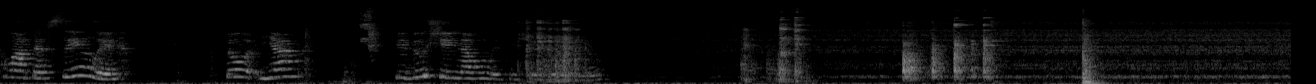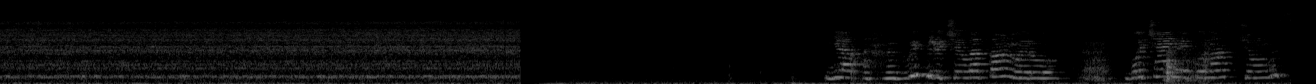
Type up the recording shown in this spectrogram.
хватить сили, то я піду ще й на вулиці щось зроблю. Я виключила камеру, бо чайник у нас чомусь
